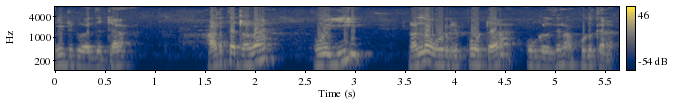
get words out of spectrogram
வீட்டுக்கு வந்துட்டேன். அடுத்த தடவை போய் நல்ல ஒரு ரிப்போர்ட்டை உங்களுக்கு நான் கொடுக்குறேன்.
